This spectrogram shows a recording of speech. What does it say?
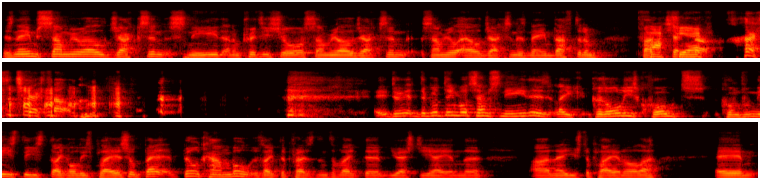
his name's Samuel Jackson Snead, and I'm pretty sure Samuel Jackson, Samuel L. Jackson is named after him. Fact check. That. Fact check that. The the good thing about Sam Snead is like because all these quotes come from these these like all these players. So Be- Bill Campbell is like the president of like the USGA and the and I used to play and all that. Um,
